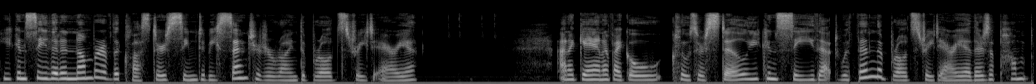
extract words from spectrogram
you can see that a number of the clusters seem to be centred around the Broad Street area. And again, if I go closer still, you can see that within the Broad Street area there's a pump.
